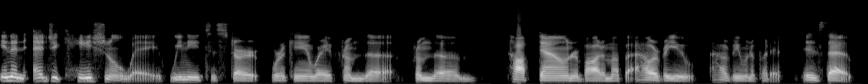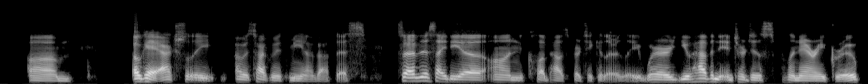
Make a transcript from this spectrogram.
in an educational way we need to start working away from the from the top down or bottom up however you however you want to put it is that um okay actually i was talking with mia about this so i have this idea on clubhouse particularly where you have an interdisciplinary group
